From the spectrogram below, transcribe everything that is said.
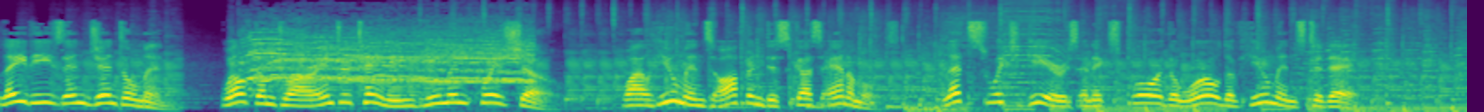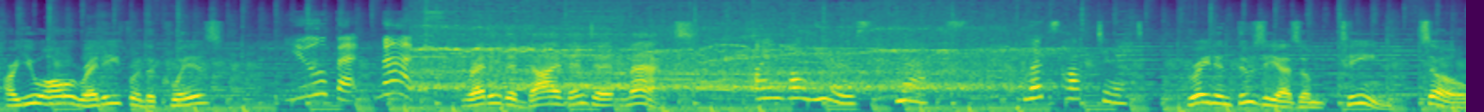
Ladies and gentlemen, welcome to our entertaining human quiz show. While humans often discuss animals, let's switch gears and explore the world of humans today. Are you all ready for the quiz? You bet, Max. Ready to dive into it, Max? I'm all ears, Max. Let's hop to it. Great enthusiasm, team. So,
